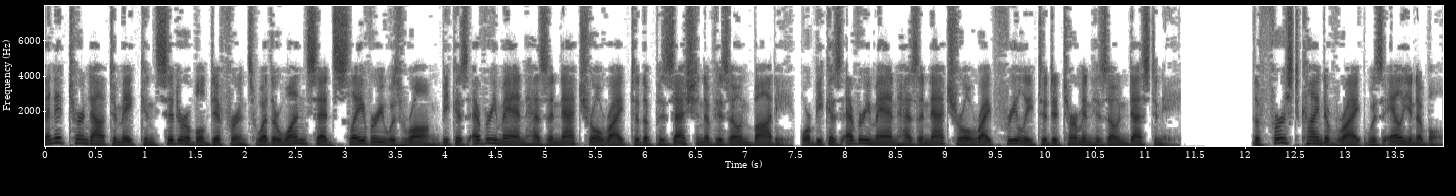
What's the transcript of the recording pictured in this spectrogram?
Then it turned out to make considerable difference whether one said slavery was wrong because every man has a natural right to the possession of his own body, or because every man has a natural right freely to determine his own destiny. The first kind of right was alienable,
